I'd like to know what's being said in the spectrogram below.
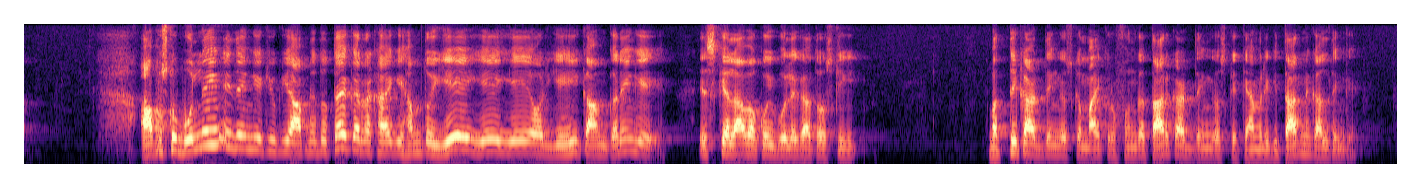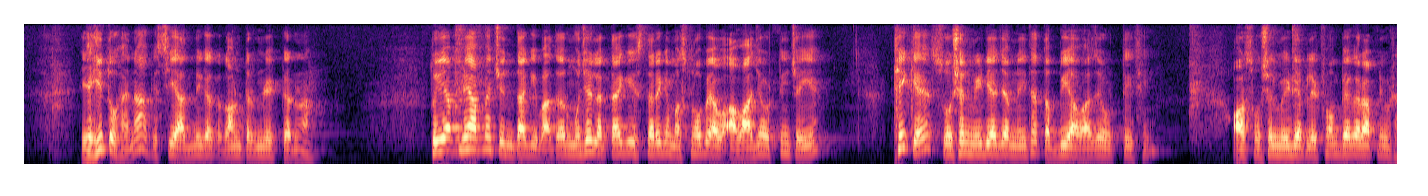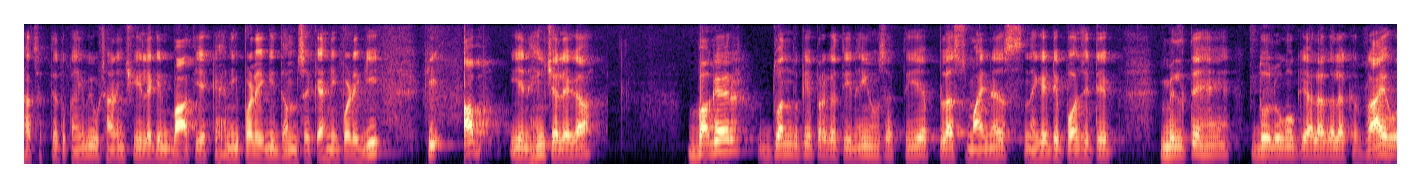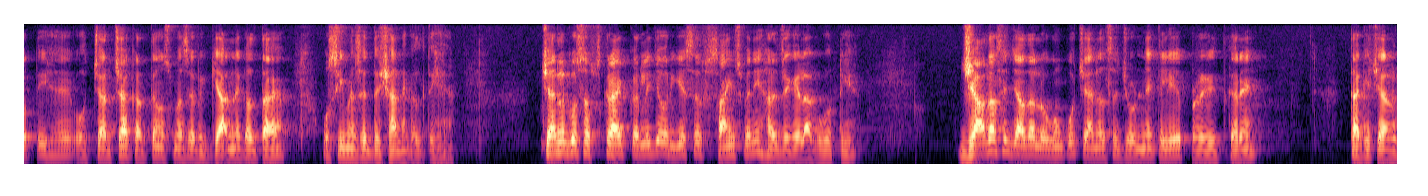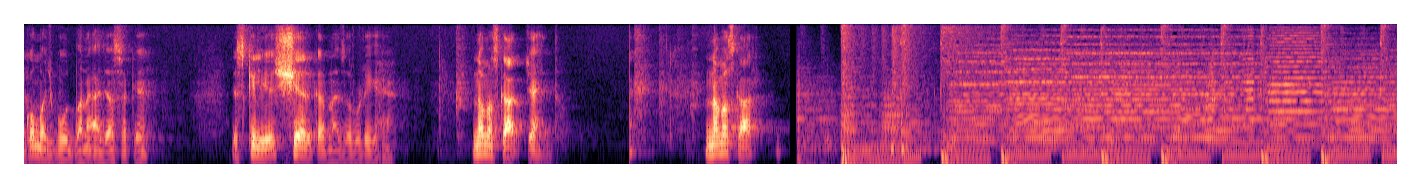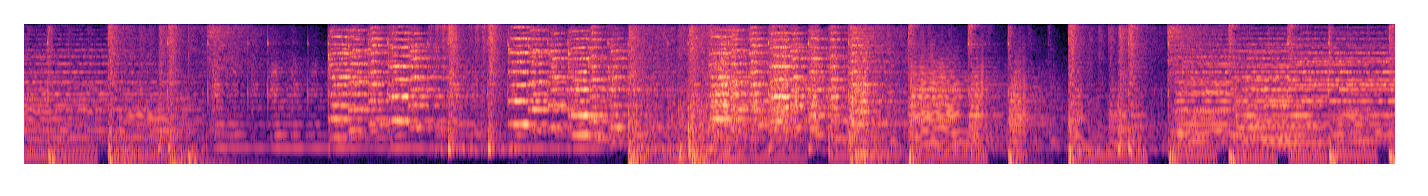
आप उसको बोलने ही नहीं देंगे क्योंकि आपने तो तय कर रखा है कि हम तो ये ये ये और यही काम करेंगे। इसके अलावा कोई बोलेगा तो उसकी बत्ती काट देंगे, उसके माइक्रोफोन का तार काट देंगे, उसके कैमरे की तार निकाल देंगे। यही तो है ना, किसी आदमी का अकाउंट टर्मिनेट करना। तो ये अपने आप में चिंता की बात है और मुझे लगता है कि इस तरह के मसलों पे आवाज़ें उठनी चाहिए। ठीक है, सोशल मीडिया जब नहीं था तब भी आवाज़ें उठती थी। और सोशल मीडिया प्लेटफॉर्म पे अगर आप नहीं उठा सकते तो कहीं भी उठानी चाहिए, लेकिन बात ये कहनी पड़ेगी, दम से कहनी पड़ेगी कि अब ये नहीं चलेगा। बगैर द्वंद्व के प्रगति नहीं हो सकती है, प्लस माइनस, नेगेटिव, पॉजिटिव मिलते हैं। दो लोगों की अलग अलग राय होती है, वो चर्चा करते हैं, उसमें से विज्ञान निकलता है, उसी में से दिशा निकलती है। चैनल को सब्सक्राइब कर लीजिए और ये सिर्फ़ साइंस में नहीं, हर जगह लागू होती है। ज़्यादा से ज़्यादा लोगों को चैनल से जुड़ने के लिए प्रेरित करें, ताकि चैनल को मज़बूत बनाया जा सके। इसके लिए शेयर करना ज़रूरी है। नमस्कार, जय हिंद। नमस्कार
